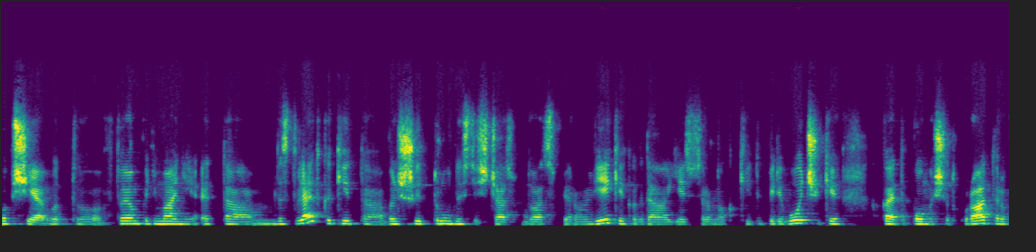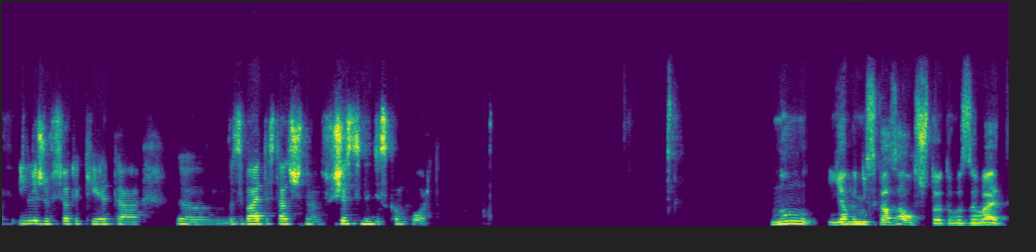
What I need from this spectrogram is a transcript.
Вообще, вот э, в твоем понимании это доставляет какие-то большие трудности сейчас в 21 веке, когда есть все равно какие-то переводчики, какая-то помощь от кураторов, или же все-таки это э, вызывает достаточно существенный дискомфорт? Ну, я бы не сказал, что это вызывает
